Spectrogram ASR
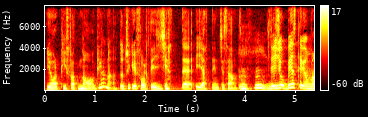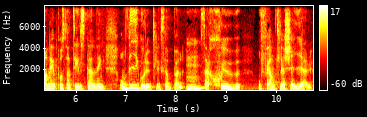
jag har piffat naglarna. Då tycker ju folk det är jätte, jätteintressant. Mm. Det jobbigaste är om man är på en sån här tillställning, om vi går ut till exempel, Mm. så här sju offentliga tjejer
